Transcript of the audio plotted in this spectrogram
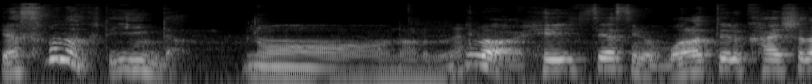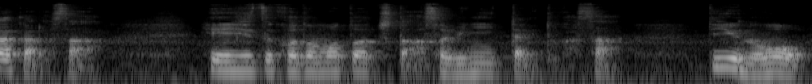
休まなくていいんだ。ああなるほどね。今は平日休みをもらってる会社だからさ平日子供とちょっと遊びに行ったりとかさっていうのを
